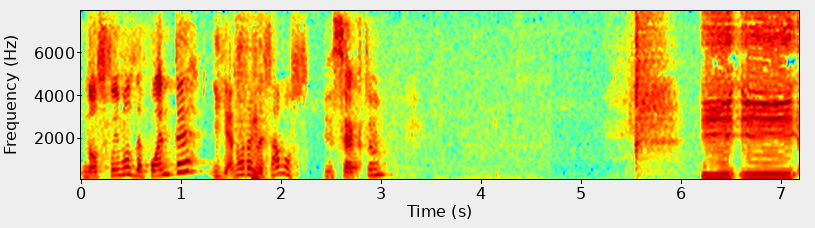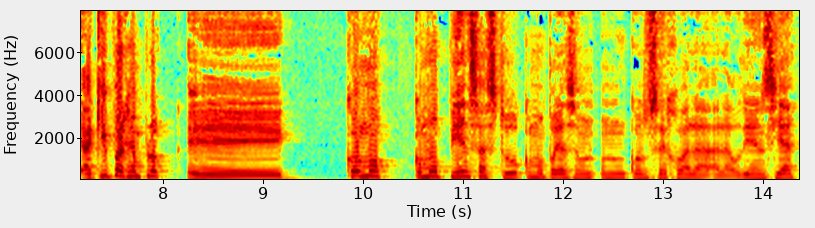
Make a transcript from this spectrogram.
Nos fuimos de puente y ya no regresamos. Exacto. Y, y aquí, por ejemplo, eh, ¿cómo, ¿cómo piensas tú, cómo podrías ser un, un consejo a la, a la audiencia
